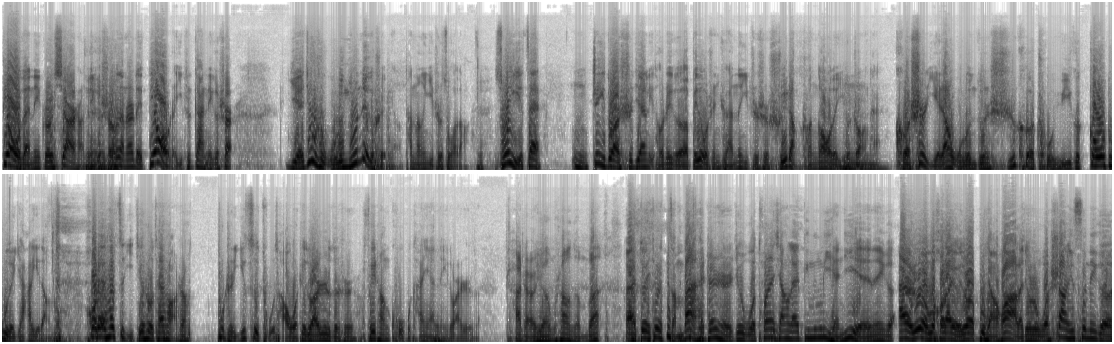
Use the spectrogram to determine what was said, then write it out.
吊在那根线上，那个绳儿在那儿得吊着，一直干这个事儿。也就是武论尊这个水平，他能一直做到。所以在嗯这一段时间里头，这个北斗神拳呢一直是水涨船高的一个状态嗯，可是也让武论尊时刻处于一个高度的压力当中。后来他自己接受采访时，不止一次吐槽过这段日子是非常苦不堪言的一段日子。差点圆不上怎么办？哎，对，就是怎么办？还真是，就我突然想起来《丁丁历险记》那个艾尔热我后来有一段不想画了，就是我上一次那个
